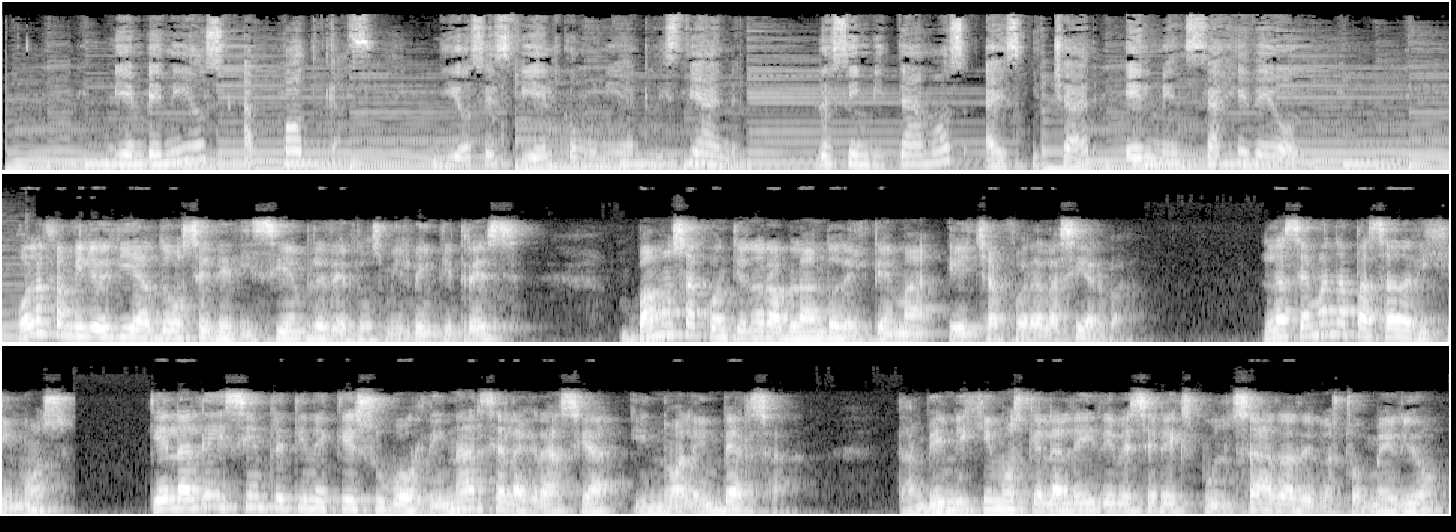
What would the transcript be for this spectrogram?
Bienvenidos a podcast Dios es fiel comunidad cristiana. Los invitamos a escuchar el mensaje de hoy. Hola familia, hoy día 12 de diciembre del 2023 vamos a continuar hablando del tema Echa fuera la sierva. La semana pasada dijimos que la ley siempre tiene que subordinarse a la gracia y no a la inversa. También dijimos que la ley debe ser expulsada de nuestro medio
